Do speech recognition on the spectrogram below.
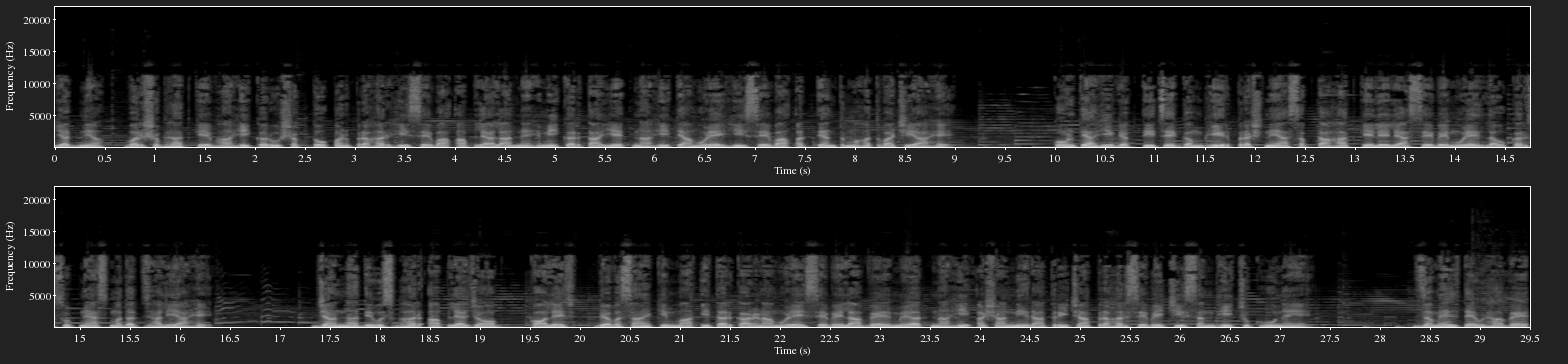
यज्ञ वर्षभरात केव्हाही करू शकतो पण प्रहर ही सेवा आपल्याला नेहमी करता येत नाही त्यामुळे ही सेवा अत्यंत महत्वाची आहे. कोणत्याही व्यक्तीचे गंभीर प्रश्न या सप्ताहात केलेल्या सेवेमुळे लवकर सुटण्यास मदत झाली आहे. ज्यांना दिवसभर आपल्या जॉब कॉलेज व्यवसाय किंवा इतर कारणामुळे सेवेला वेळ मिळत नाही अशांनी रात्रीच्या प्रहर सेवेची संधी चुकवू नये. जमेल तेवढा वेळ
